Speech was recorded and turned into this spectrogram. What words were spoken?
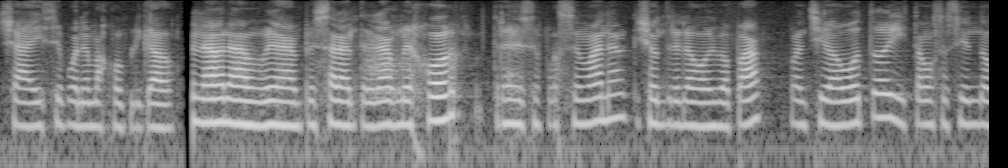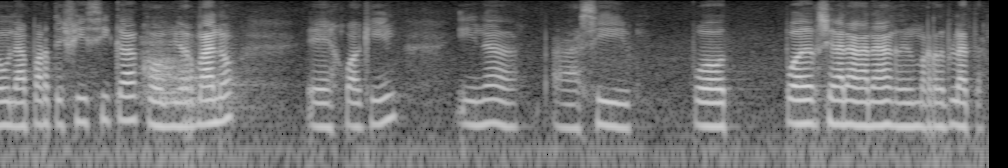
ya ahí se pone más complicado. Ahora voy a empezar a entrenar mejor, tres veces por semana, que yo entreno con mi papá, Panchi Gaboto, y estamos haciendo una parte física con mi hermano, eh, Joaquín, y nada, así poder llegar a ganar en Mar del Plata.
